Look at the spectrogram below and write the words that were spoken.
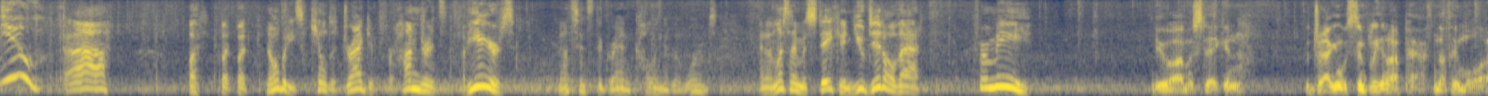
And you! Ah! But, but, but nobody's killed a dragon for hundreds of years. Not since the grand culling of the worms. And unless I'm mistaken, you did all that for me. You are mistaken. The dragon was simply in our path, nothing more.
